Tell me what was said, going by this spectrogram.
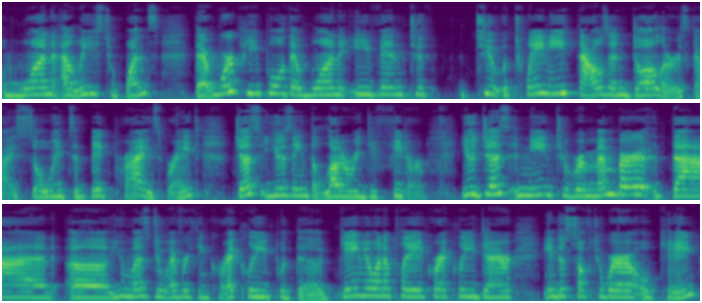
won at least once. There were people that won even to to $20,000 guys. So it's a big price right? Just using the lottery defeater. You just need to remember that uh, you must do everything correctly. Put the game you want to play correctly there in the software okay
